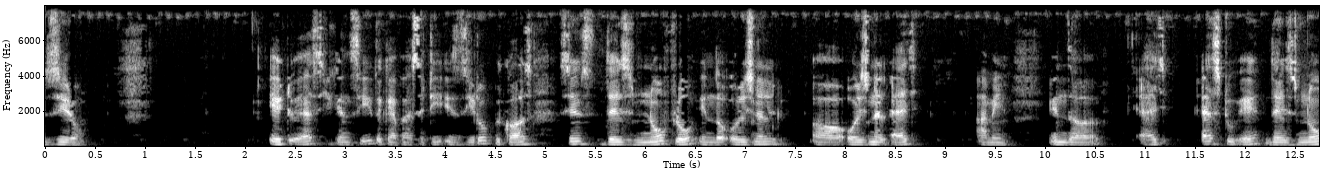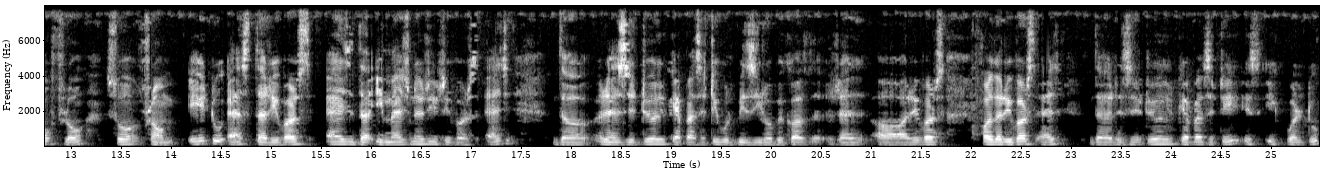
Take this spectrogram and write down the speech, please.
0 a to s you can see the capacity is zero because since there is no flow in the original uh, original edge i mean in the edge s to a there is no flow. So from a to s the reverse edge the imaginary reverse edge the residual capacity would be zero because the uh, reverse for the reverse edge the residual capacity is equal to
